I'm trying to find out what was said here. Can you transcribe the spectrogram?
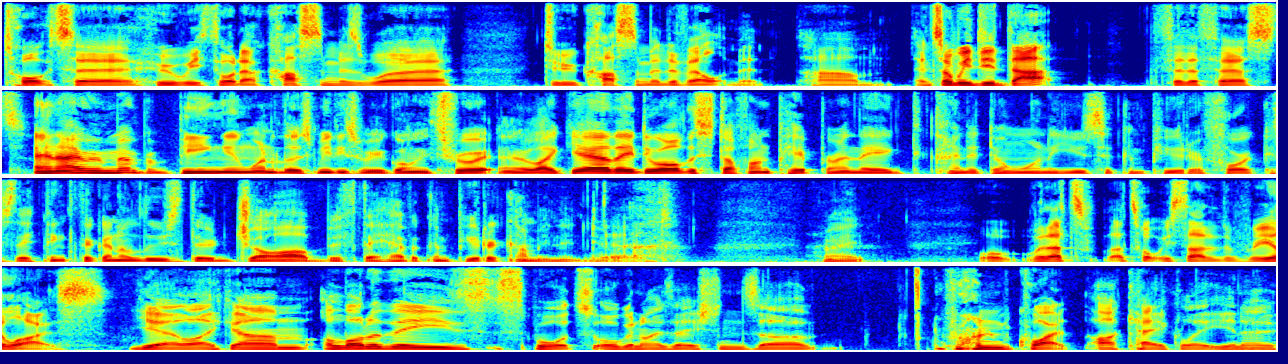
talk to who we thought our customers were, do customer development. Um, and so we did that for the first. And I remember being in one of those meetings where you're going through it, and they're like, "Yeah, they do all this stuff on paper, and they kind of don't want to use a computer for it because they think they're going to lose their job if they have a computer coming into yeah. it." Right. Well, well, that's that's what we started to realize. Yeah, like um, a lot of these sports organizations are run quite archaically. You know,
